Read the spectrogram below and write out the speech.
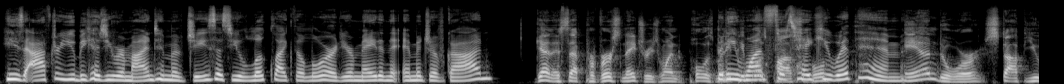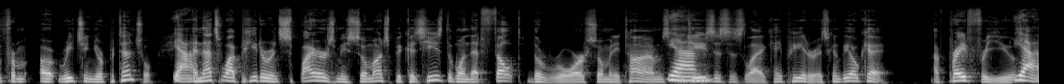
He's after you because you remind him of Jesus. You look like the Lord. You're made in the image of God, again, it's that perverse nature. He's wanting to pull as but many he people wants to take you with him. and or stop you from uh, reaching your potential. Yeah. And that's why Peter inspires me so much because he's the one that felt the roar so many times. Yeah. And Jesus is like, hey, Peter, it's going to be okay. I've prayed for you. yeah.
